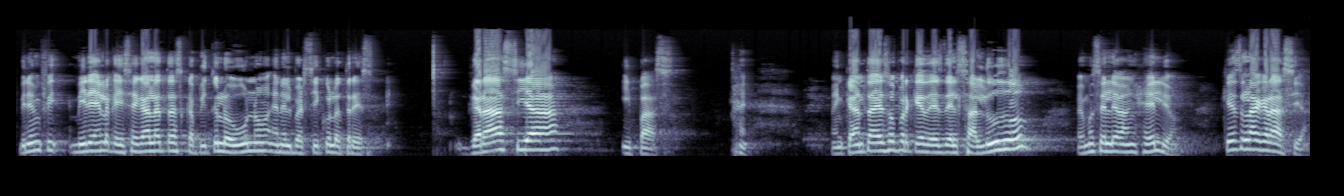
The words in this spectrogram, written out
Miren, lo que dice Gálatas capítulo 1 en el versículo 3. Gracia y paz. Me encanta eso porque desde el saludo vemos el Evangelio. ¿Qué es la gracia?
